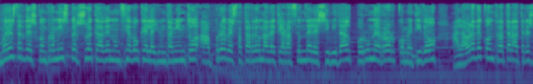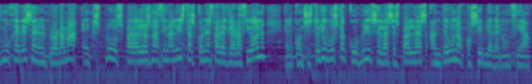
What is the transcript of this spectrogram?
Buenas tardes. Compromís Persueca ha denunciado que el ayuntamiento apruebe esta tarde una declaración de lesividad por un error cometido a la hora de contratar a tres mujeres en el programa Explus. Para los nacionalistas con esta declaración, el consistorio busca cubrirse las espaldas ante una posible denuncia.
